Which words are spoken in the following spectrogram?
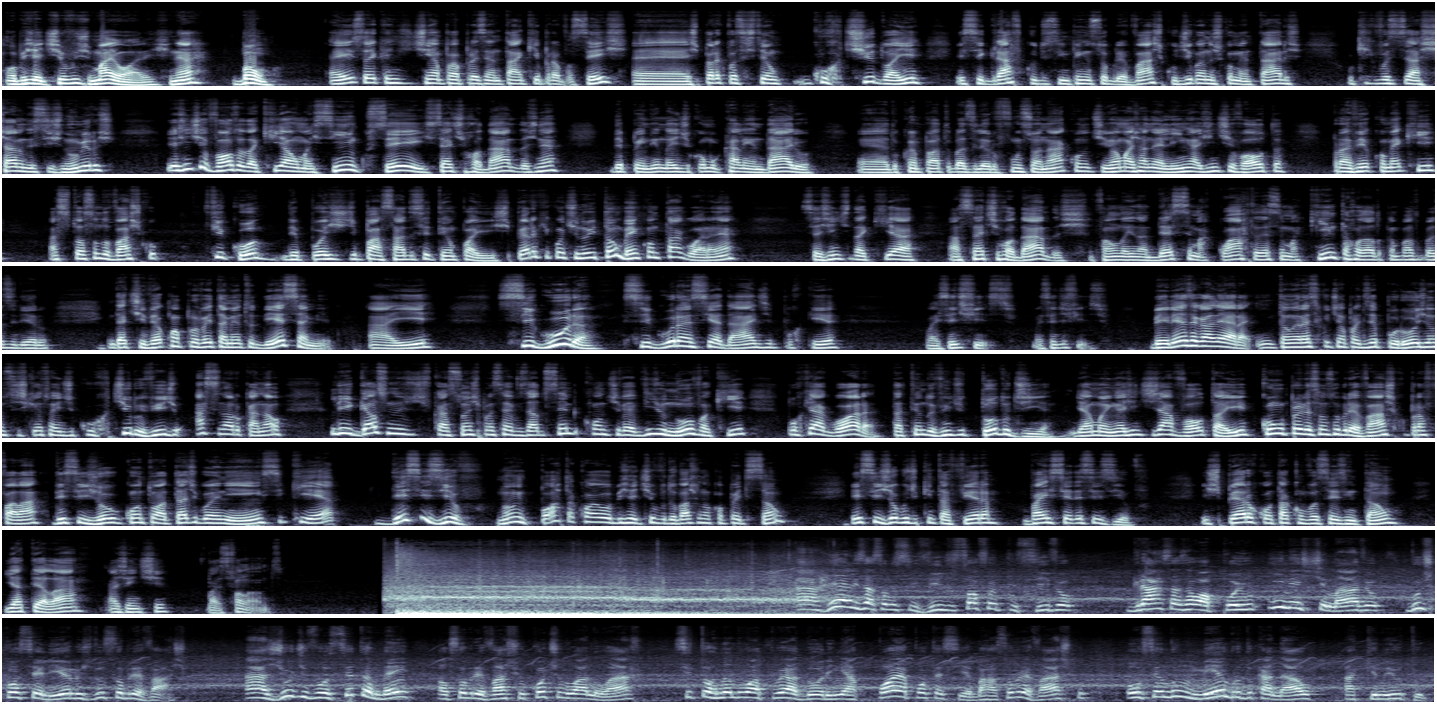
objetivos maiores, né? Bom, é isso aí que a gente tinha para apresentar aqui para vocês. É, espero que vocês tenham curtido aí esse gráfico de desempenho sobre Vasco. Diga nos comentários o que vocês acharam desses números. E a gente volta daqui a umas 5, 6, 7 rodadas, né? Dependendo aí de como o calendário é, do Campeonato Brasileiro funcionar. Quando tiver uma janelinha, a gente volta para ver como é que a situação do Vasco ficou depois de passar esse tempo aí. Espero que continue tão bem quanto está agora, né? Se a gente daqui a, a sete rodadas, falando aí na 14 décima quinta rodada do Campeonato Brasileiro, ainda tiver com aproveitamento desse, amigo, aí segura, segura a ansiedade, porque vai ser difícil, vai ser difícil. Beleza, galera? Então era isso que eu tinha para dizer por hoje. Não se esqueçam aí de curtir o vídeo, assinar o canal, ligar as notificações para ser avisado sempre quando tiver vídeo novo aqui, porque agora tá tendo vídeo todo dia. E amanhã a gente já volta aí com o Preleção sobre Vasco para falar desse jogo contra o Atlético Goianiense, que é decisivo. Não importa qual é o objetivo do Vasco na competição, esse jogo de quinta-feira vai ser decisivo. Espero contar com vocês então e até lá a gente vai se falando. A realização desse vídeo só foi possível graças ao apoio inestimável dos conselheiros do Sobre Vasco. Ajude você também ao Sobre Vasco continuar no ar, se tornando um apoiador em apoia.se barra ou sendo um membro do canal aqui no YouTube.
